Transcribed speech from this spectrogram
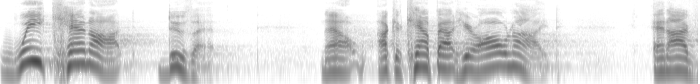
We cannot do that. Now, I could camp out here all night And I've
